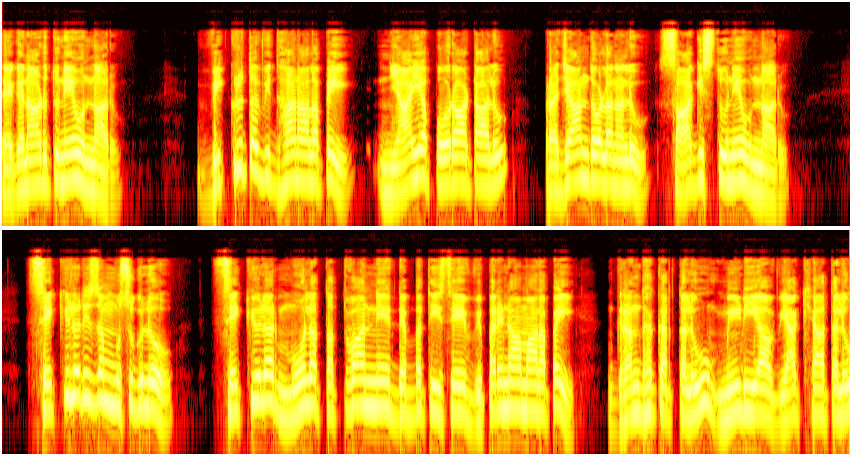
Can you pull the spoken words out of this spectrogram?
తెగనాడుతూనే ఉన్నారు. వికృత విధానాలపై న్యాయ పోరాటాలు ప్రజాందోళనలు సాగిస్తూనే ఉన్నారు. సెక్యులరిజం ముసుగులో సెక్యులర్ మూలతత్వాన్నే దెబ్బతీసే విపరిణామాలపై గ్రంథకర్తలు మీడియా వ్యాఖ్యాతలు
